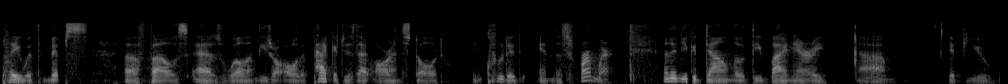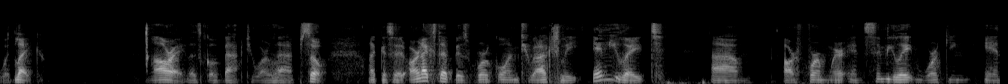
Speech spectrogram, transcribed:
play with MIPS uh, files as well. And these are all the packages that are installed, included in this firmware. And then you could download the binary um, if you would like. All right, let's go back to our lab. So, like I said, our next step is we're going to actually emulate um, our firmware and simulate working in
